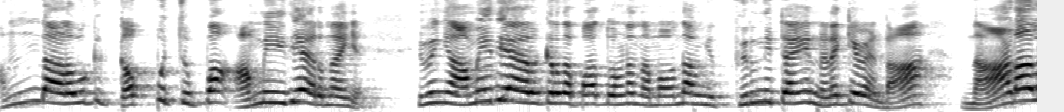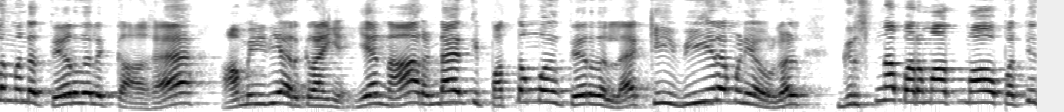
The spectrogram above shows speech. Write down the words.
அந்த அளவுக்கு கப்பு சுப்பாக அமைதியாக இருந்தாங்க. இவங்க அமைதியாக இருக்கிறத பார்த்தோன்னா நம்ம வந்து அவங்க திருந்திட்டாங்கன்னு நினைக்க வேண்டாம். நாடாளுமன்ற தேர்தலுக்காக அமைதியாக இருக்கிறாங்க. ஏன்னா ரெண்டாயிரத்தி பத்தொன்பது தேர்தலில் கி. வீரமணி அவர்கள் கிருஷ்ண பரமாத்மாவை பற்றி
